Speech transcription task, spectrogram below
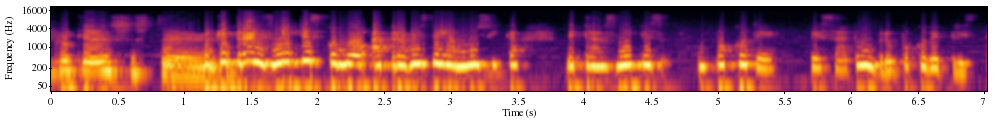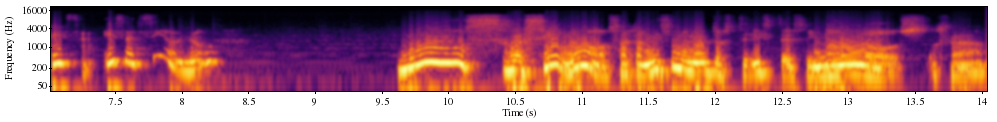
Creo que es este... Porque transmites como a través de la música, me transmites un poco de pesadumbre, un poco de tristeza. ¿Es así o no? No, así no. O sea, también son momentos tristes y no los, o sea,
